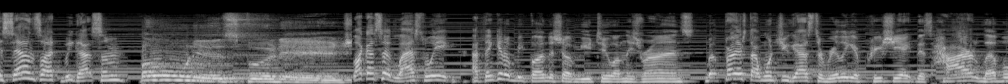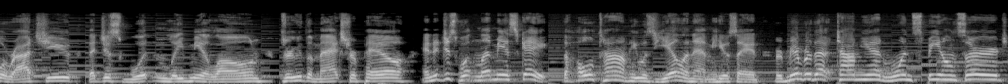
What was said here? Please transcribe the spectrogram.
It sounds like we got some bonus footage. Like I said last week, I think it'll be fun to show Mewtwo on these runs. But first, I want you guys to really appreciate this higher level Raichu that just wouldn't leave me alone through the max repel, and it just wouldn't let me escape. The whole time he was yelling at me, he was saying, Remember that time you had one speed on Surge?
